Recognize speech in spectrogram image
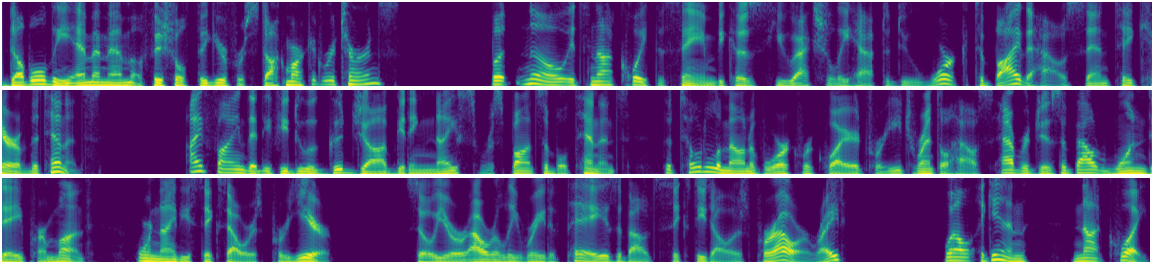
Double the MMM official figure for stock market returns? But no, it's not quite the same because you actually have to do work to buy the house and take care of the tenants. I find that if you do a good job getting nice, responsible tenants, the total amount of work required for each rental house averages about one day per month or 96 hours per year. So your hourly rate of pay is about $60 per hour, right? Well, again, not quite,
